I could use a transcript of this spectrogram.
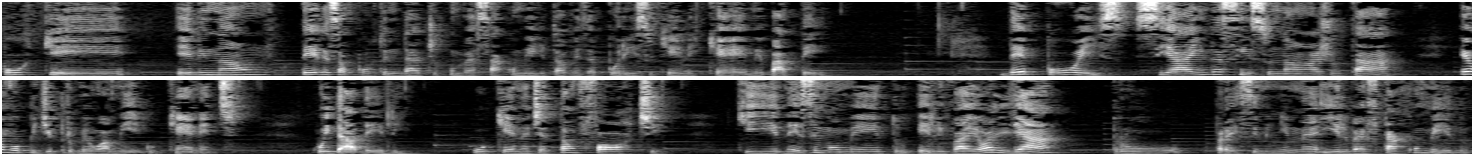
porque ele não teve essa oportunidade de conversar comigo, talvez é por isso que ele quer me bater. Depois, se ainda assim isso não ajudar, eu vou pedir para o meu amigo Kenneth cuidar dele. O Kenneth é tão forte que nesse momento ele vai olhar para esse menino, né? E ele vai ficar com medo.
